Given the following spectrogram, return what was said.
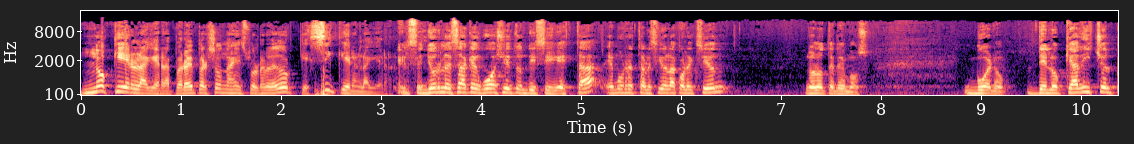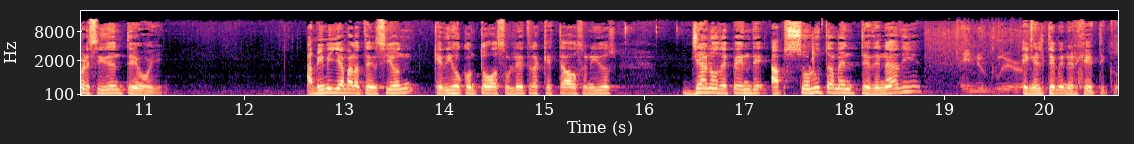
no quiere la guerra, pero hay personas en su alrededor que sí quieren la guerra. El señor le saca en Washington DC, ¿está? ¿Hemos restablecido la conexión? No lo tenemos. Bueno, de lo que ha dicho el presidente hoy, a mí me llama la atención que dijo con todas sus letras que Estados Unidos ya no depende absolutamente de nadie en el tema energético.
